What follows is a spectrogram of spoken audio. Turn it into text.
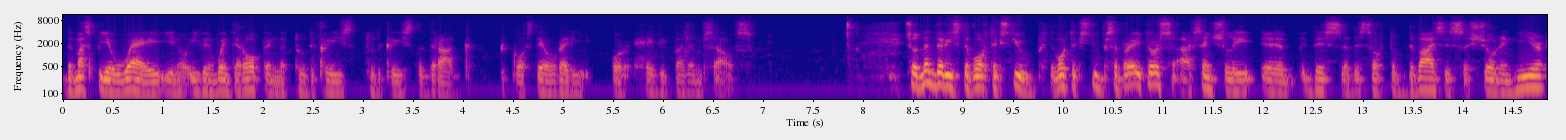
there must be a way, you know, even when they're open, to decrease to decrease the drag because they're already or heavy by themselves. So then there is the vortex tube. The vortex tube separators are essentially uh, this uh, this sort of devices shown in here.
